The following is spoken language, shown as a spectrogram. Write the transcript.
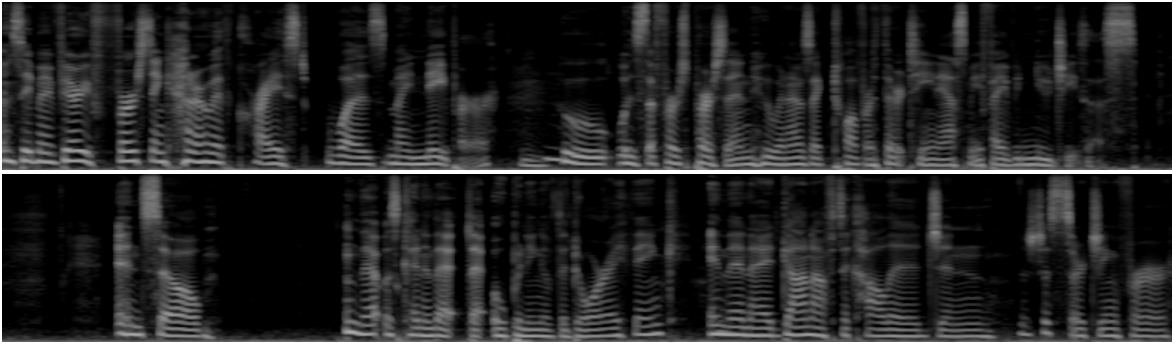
I'd say my very first encounter with Christ was my neighbor, Mm-hmm. who was the first person who, when I was like 12 or 13, asked me if I even knew Jesus. And so that was kind of that, that opening of the door, I think. And then I had gone off to college and was just searching for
